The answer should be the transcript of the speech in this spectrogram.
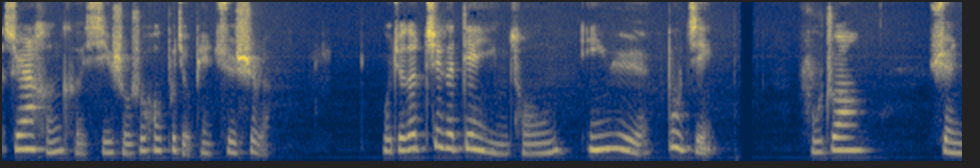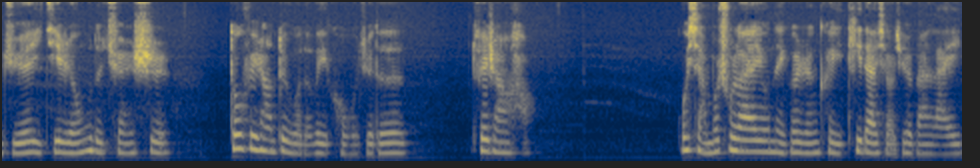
虽然很可惜，手术后不久便去世了。我觉得这个电影从音乐、布景、服装、选角以及人物的诠释。都非常对我的胃口，我觉得非常好。我想不出来有哪个人可以替代小雀斑来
